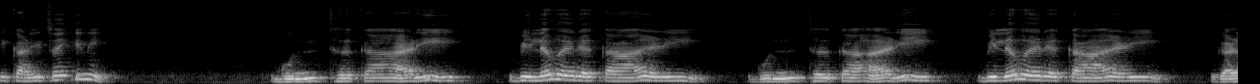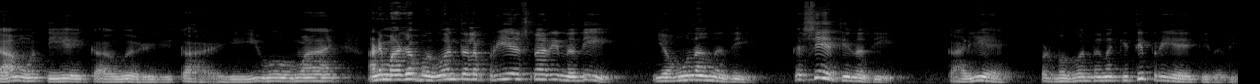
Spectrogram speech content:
ती काळीच आहे की नाही? गुंथकाळी बिलवर काळी गुंथ काळी बिलवर काळी गळा मोती एकावळी काळी ओ माय आणि माझ्या भगवंताला प्रिय असणारी नदी यमुना नदी कशी आहे ती नदी काळी आहे पण भगवंतांना किती प्रिय आहे ती नदी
